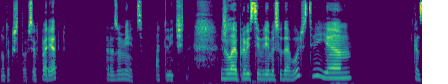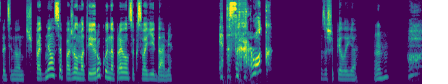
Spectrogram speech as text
«Ну так что, все в порядке?» «Разумеется». Отлично. Желаю провести время с удовольствием. Константин Иванович поднялся, пожал Матвею руку и направился к своей даме. «Это Сахарок?» — зашипела я. «Угу. О,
